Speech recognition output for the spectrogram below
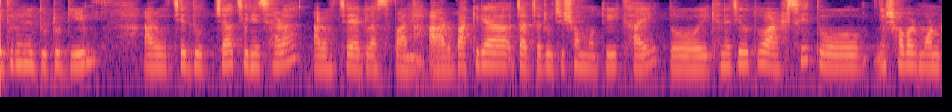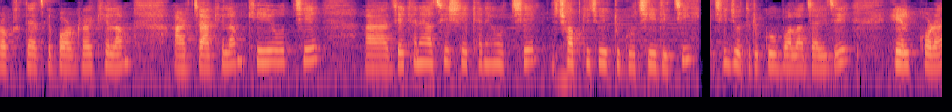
এ ধরনের দুটো ডিম আর হচ্ছে দুধ চা, চিনি ছাড়া, আর হচ্ছে এক গ্লাস পানি। আর বাকিরা যার যার রুচি সম্মতি খায়। তো এখানে যেহেতু আসছি, তো সবার মন রক্ষাতে আজকে পরোটা খেলাম আর চা খেলাম। খেয়ে হচ্ছে যেখানে আছি সেখানে হচ্ছে সব কিছু একটু গুছিয়ে দিচ্ছি। যতটুকু বলা যায় যে হেল্প করা।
